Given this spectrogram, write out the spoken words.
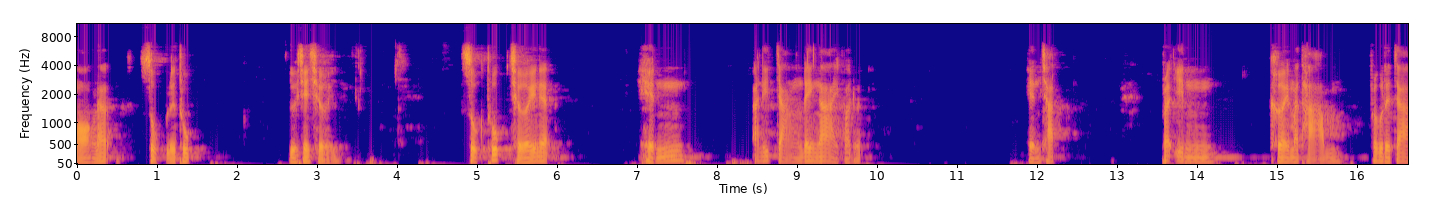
มองแล้วสุขหรือทุกข์หรือเฉยๆสุขทุกข์เฉยเนี่ยเห็นอันิจจังได้ง่ายกว่าด้วย เห็นชัด พระอินทร์เคยมาถามพระพุทธเจ้า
